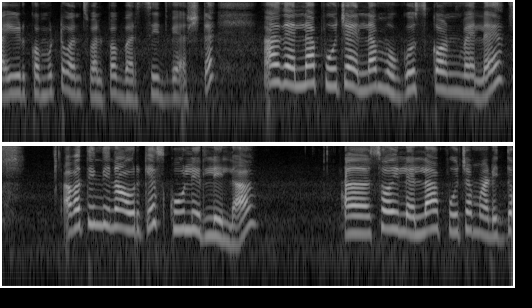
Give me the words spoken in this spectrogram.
ಕೈ ಹಿಡ್ಕೊಂಬಿಟ್ಟು ಒಂದು ಸ್ವಲ್ಪ ಬರ್ಸಿದ್ವಿ ಅಷ್ಟೆ. ಅದೆಲ್ಲ ಪೂಜೆ ಎಲ್ಲ ಮುಗಿಸ್ಕೊಂಡ್ಮೇಲೆ, ಅವತ್ತಿನ ದಿನ ಅವ್ರಿಗೆ ಸ್ಕೂಲ್ ಇರಲಿಲ್ಲ. ಸೊ ಇಲ್ಲೆಲ್ಲ ಪೂಜೆ ಮಾಡಿದ್ದು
